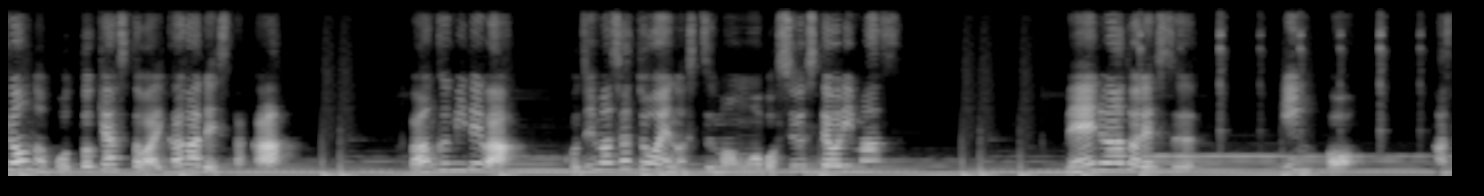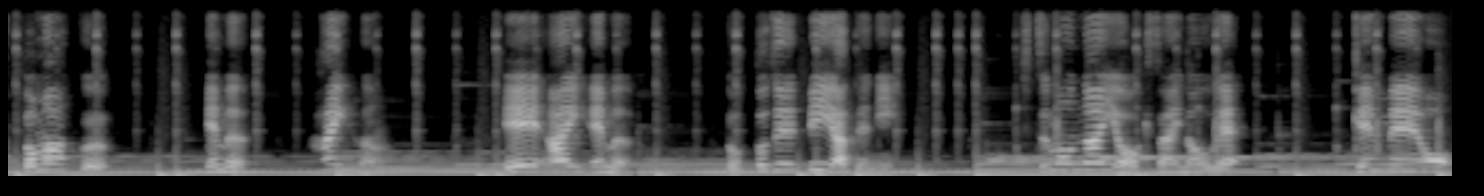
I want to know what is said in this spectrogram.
今日のポッドキャストはいかがでしたか？番組では小島社長への質問を募集しております。メールアドレス info .jp 宛てに質問内容を記載の上、件名を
